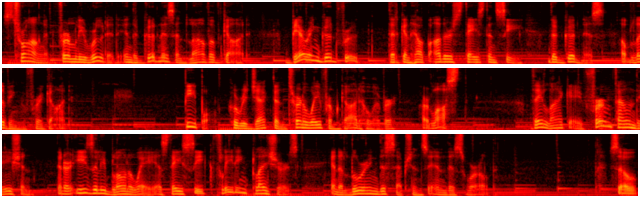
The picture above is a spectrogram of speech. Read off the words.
strong and firmly rooted in the goodness and love of God, bearing good fruit that can help others taste and see the goodness of living for God. People who reject and turn away from God, however, are lost. They lack a firm foundation and are easily blown away as they seek fleeting pleasures and alluring deceptions in this world. So,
